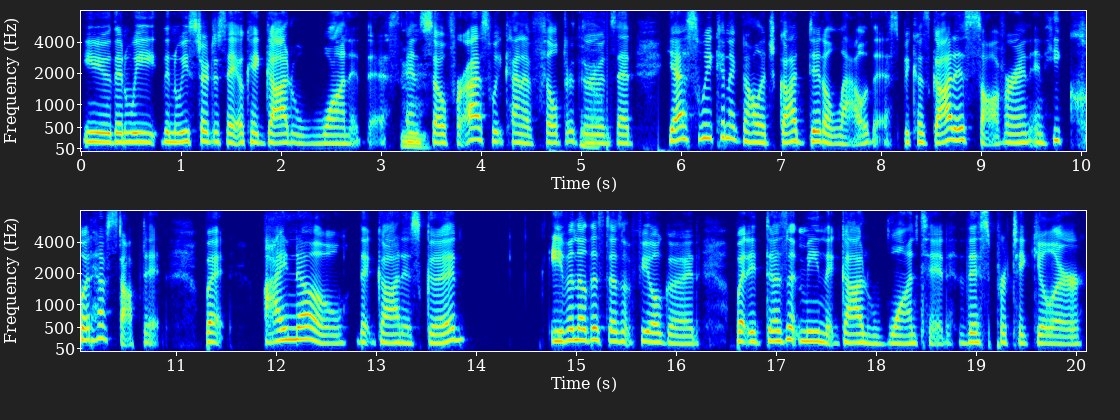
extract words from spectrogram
you know, then we then we start to say, okay, God wanted this. And Mm. so for us, we kind of filtered through Yeah. and said, yes, we can acknowledge God did allow this because God is sovereign and he could have stopped it. But I know that God is good, even though this doesn't feel good, but it doesn't mean that God wanted this particular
